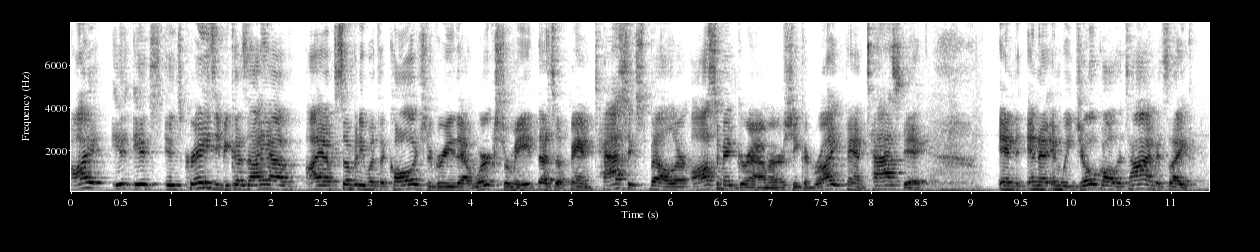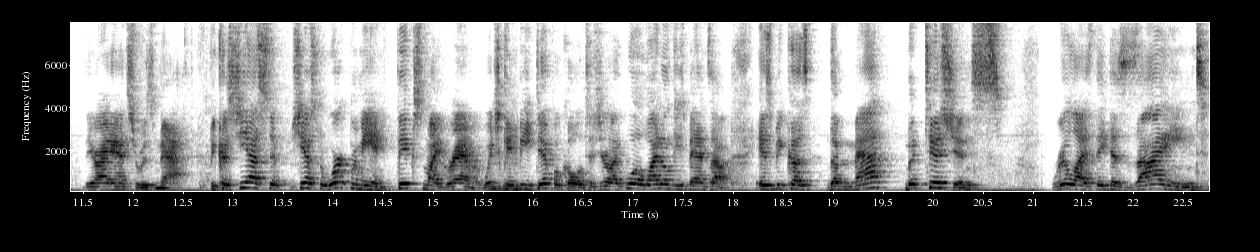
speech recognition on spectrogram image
I it, it's it's crazy because I have I have somebody with a college degree that works for me. That's a fantastic speller, awesome at grammar. She can write fantastic, and and and we joke all the time. It's like the right answer was math because she has to she has to work for me and fix my grammar, which can mhm. be difficult. Because you're like, well, why don't these bands out? Is because the mathematicians realized they designed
